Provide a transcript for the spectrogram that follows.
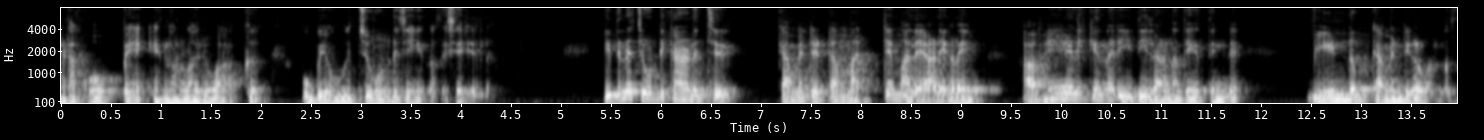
എടാ കോപ്പേ എന്നുള്ള ഒരു വാക്ക് ഉപയോഗിച്ചുകൊണ്ട് ചെയ്യുന്നത് ശരിയല്ല. ഇതിനെ ചൂണ്ടിക്കാണിച്ച് കമന്റ് ഇട്ട മറ്റ് മലയാളികളെയും അവഹേളിക്കുന്ന രീതിയിലാണ് അദ്ദേഹത്തിന്റെ വീണ്ടും കമന്റുകൾ വന്നത്.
